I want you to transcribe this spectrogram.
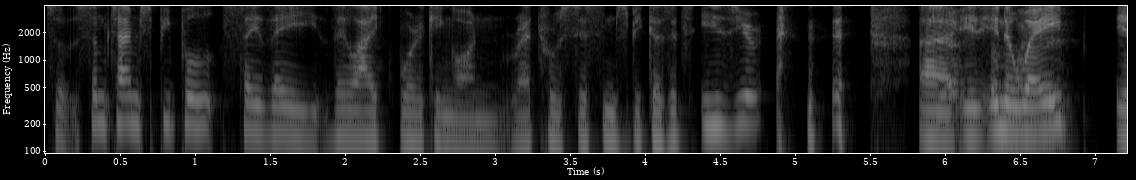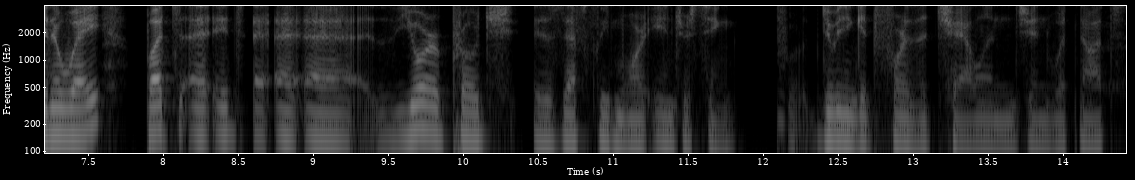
So sometimes people say they they like working on retro systems because it's easier, uh, yeah, in, in a way. In a way, but uh, it uh, uh, uh, your approach is definitely more interesting, doing it for the challenge and whatnot.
